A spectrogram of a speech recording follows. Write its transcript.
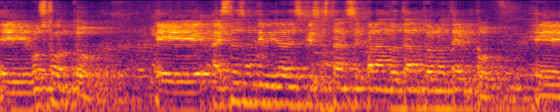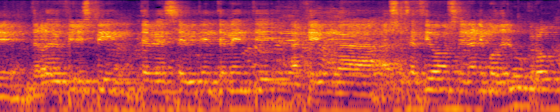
Eh, vos conto, eh, a estas actividades que se están separando tanto no tempo eh, de Radio Filispín debense evidentemente a que unha asociación sen ánimo de lucro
